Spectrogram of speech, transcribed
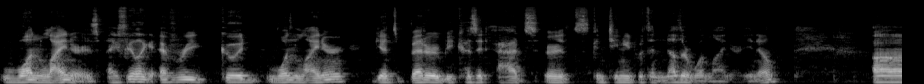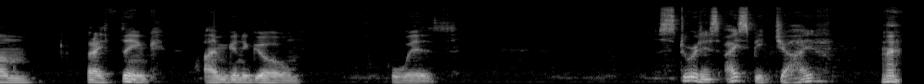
one-liners. I feel like every good one-liner gets better because it adds or it's continued with another one-liner, you know? Um but I think I'm going to go with Stewardess, I speak jive.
